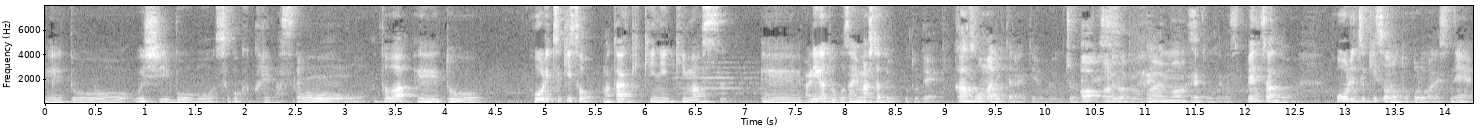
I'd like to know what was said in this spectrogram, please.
えっ、と、美味しい棒をすごくくれます。おあおとは、えっ、と、法律基礎、また聞きに来ます。えーありがとうございましたということで、感想までいただいておる状況です。あありがとうございますはありがとうございます。ベンさんの法律基礎のところがですね、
